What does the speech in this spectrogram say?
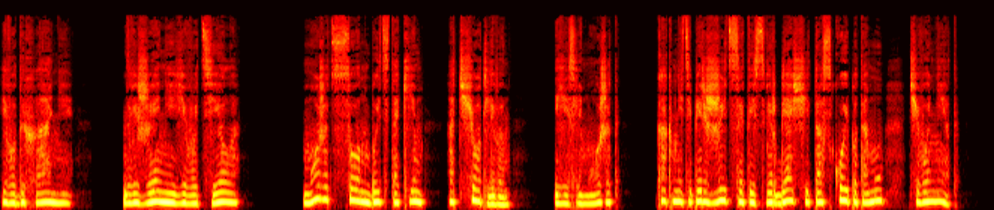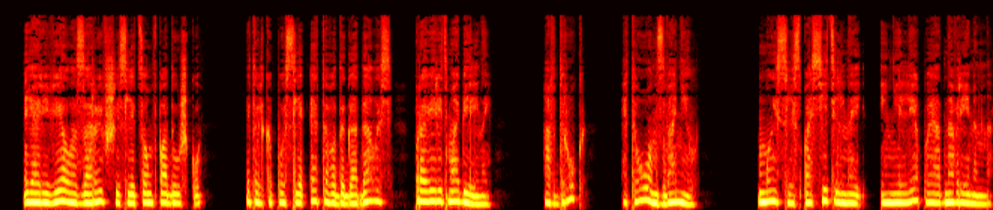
его дыхание, движение его тела. Может сон быть таким отчетливым? И если может, как мне теперь жить с этой свербящей тоской по тому, чего нет? Я ревела, зарывшись лицом в подушку, и только после этого догадалась проверить мобильный. А вдруг это он звонил? Мысль спасительная и нелепая одновременно,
